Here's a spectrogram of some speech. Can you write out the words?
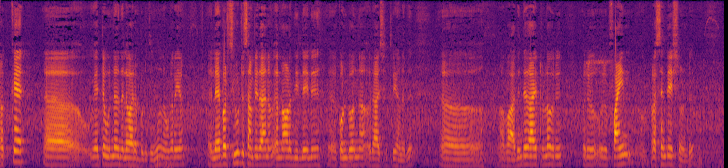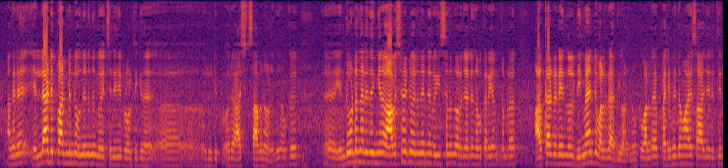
ഒക്കെ ഏറ്റവും ഉന്നത നിലവാരം പെടുത്തുന്നു നമുക്കറിയാം ലേബർ സ്യൂട്ട് സംവിധാനം എറണാകുളം ജില്ലയിൽ കൊണ്ടുവന്ന ഒരു ആശുപത്രിയാണിത്. അപ്പോൾ അതിന്റേതായിട്ടുള്ള ഒരു ഒരു ഒരു ഫൈൻ പ്രസന്റേഷനുണ്ട് അങ്ങനെ എല്ലാ ഡിപ്പാർട്ട്മെന്റും ഒന്നിനൊന്നും മികച്ച രീതിയിൽ പ്രവർത്തിക്കുന്ന ഒരു ഡിപ്പ ഒരു ആശ സ്ഥാപനമാണിത് നമുക്ക് ഏഹ്, എന്തുകൊണ്ടെന്നാൽ ഇത് ഇങ്ങനെ ആവശ്യമായിട്ട് വരുന്നതിന്റെ റീസൺ എന്ന് പറഞ്ഞാൽ നമുക്കറിയാം നമ്മുടെ ആൾക്കാരുടെ ഇടയിൽ നിന്നുള്ള ഡിമാൻഡ് വളരെ അധികമാണ്. നമുക്ക് വളരെ പരിമിതമായ സാഹചര്യത്തിൽ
